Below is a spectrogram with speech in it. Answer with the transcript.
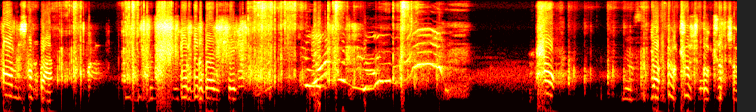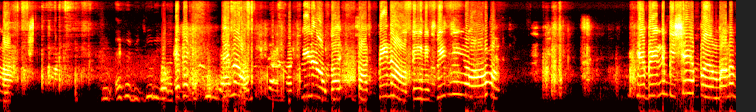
Tamam bir sus ben. Dur dur ben şey. Help. Neyse. Ya öküz öküzsün ha. Dur Efe bir dur ya. Efe beni al. Bak beni al. Bak, bak beni al. Beni beni ya. Ya beni bir şey yapın bana.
